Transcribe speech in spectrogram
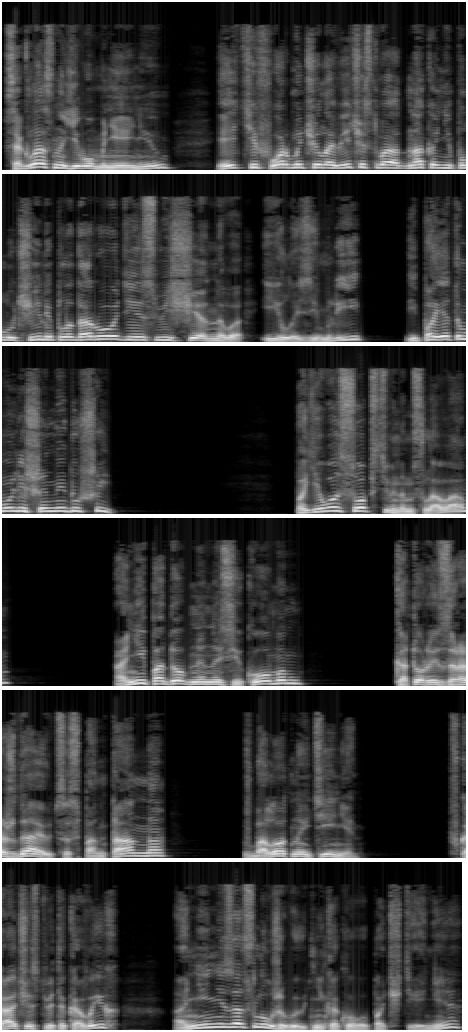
Согласно его мнению, эти формы человечества, однако, не получили плодородия священного ила земли и поэтому лишены души. По его собственным словам, они подобны насекомым, которые зарождаются спонтанно в болотной тине. В качестве таковых они не заслуживают никакого почтения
